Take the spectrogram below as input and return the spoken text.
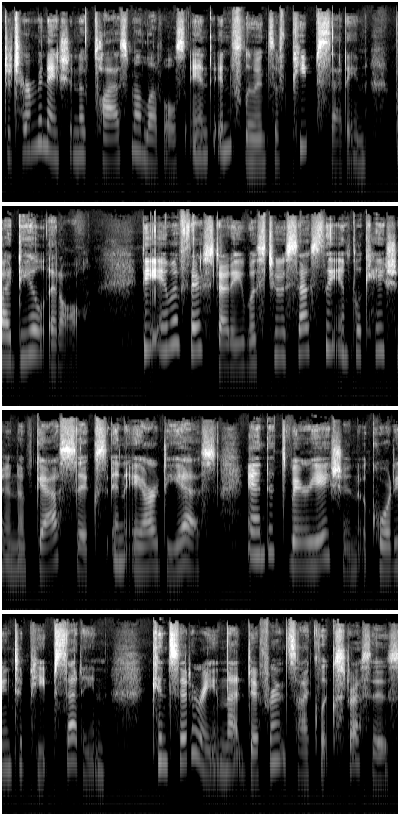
Determination of Plasma Levels and Influence of PEEP Setting by Diehl et al. The aim of their study was to assess the implication of gas 6 in ARDS and its variation according to PEEP setting, considering that different cyclic stresses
